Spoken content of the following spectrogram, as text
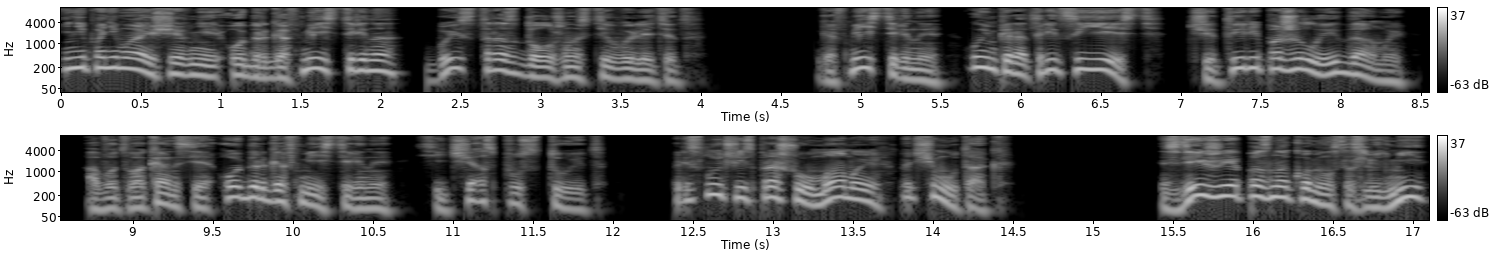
и не понимающая в ней обергофмейстерина быстро с должности вылетит. Гофмейстерины у императрицы есть, четыре пожилые дамы, а вот вакансия обергофмейстерины сейчас пустует. При случае спрошу у мамы, почему так. Здесь же я познакомился с людьми,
